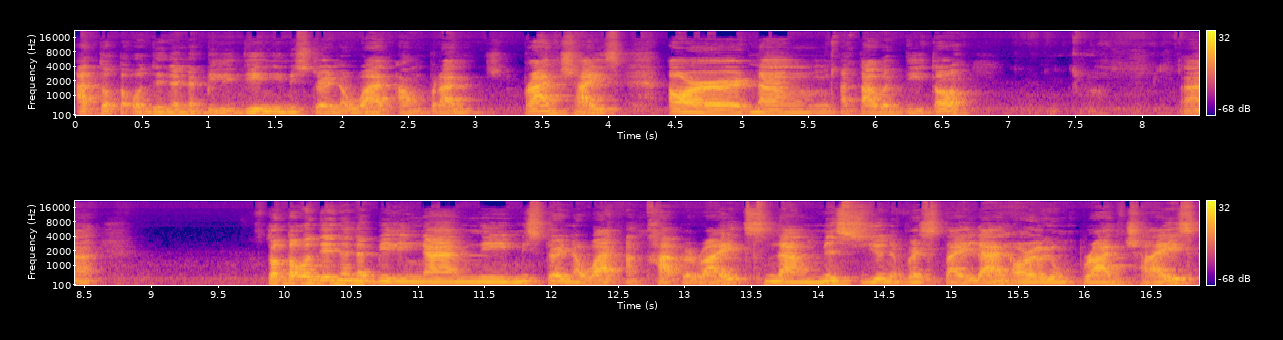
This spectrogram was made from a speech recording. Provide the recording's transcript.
At totoo din na nabili din ni Mr. Nawat ang fran- franchise or ng, ang tawag dito, ah, Totoo din na nabili nga ni Mr. Nawat ang copyrights ng Miss Universe Thailand or yung franchise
